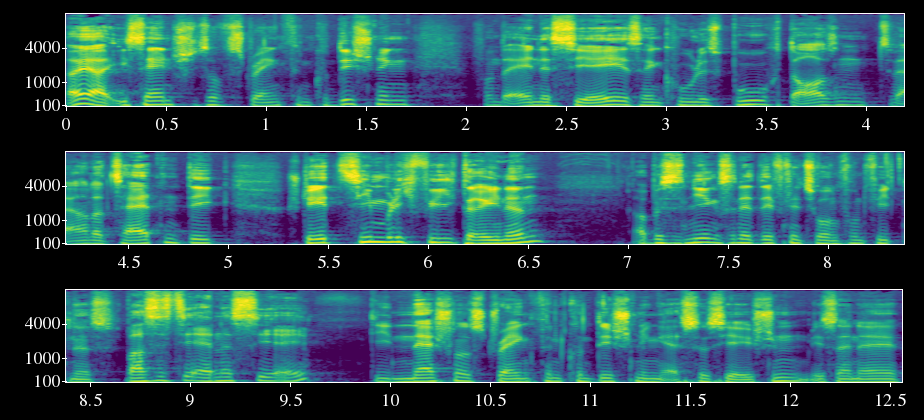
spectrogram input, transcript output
ah ja, Essentials of Strength and Conditioning von der NSCA, ist ein cooles Buch, 1200 Seiten dick, steht ziemlich viel drinnen, aber es ist nirgends eine Definition von Fitness. Was ist die NSCA? Die National Strength and Conditioning Association ist eine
